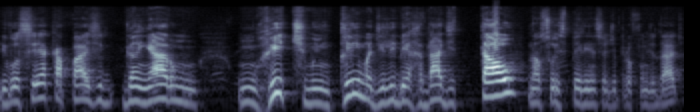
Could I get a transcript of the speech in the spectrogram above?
e você é capaz de ganhar um, um ritmo e um clima de liberdade tal na sua experiência de profundidade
